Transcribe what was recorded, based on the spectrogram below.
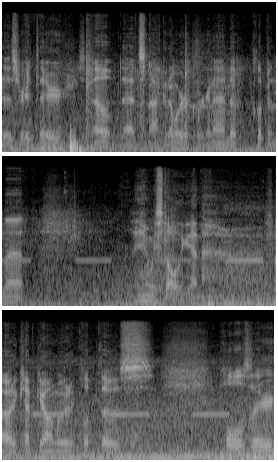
It is right there. Oh, that's not gonna work. We're gonna end up clipping that. And we stalled again. If I would have kept going, we would have clipped those poles there.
